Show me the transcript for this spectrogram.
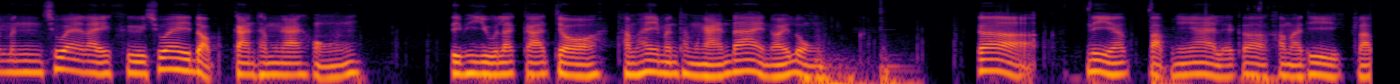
มมันช่วยอะไรคือช่วยดรอปการทำงานของ CPU และการ์ดจอทำให้มันทำงานได้น้อยลง ก็นี่ครับปรับง่ายๆเลยก็เข้ามาที่กรา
